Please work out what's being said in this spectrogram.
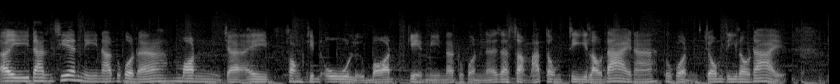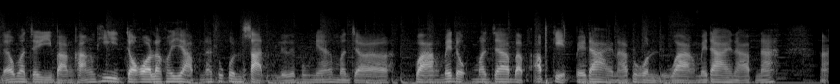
ไอ้ดันเจียนนี้นะทุกคนนะมอนจะไอ้ฟองกินอูหรือบอสเกมนี้นะทุกคนนะจะสามารถโจมตีเราได้นะ ทุกคนโจมตีเราได้ แล้วมันจะมีบางครั้งที่จอแล้วขยับนะทุกคนสั่นหรืออะไรพวกเนี้ยมันจะวางไม่ดกมันจะแบบอัปเกรดไปได้นะทุกคนหรือวางไม่ได้นะครับนะอะ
